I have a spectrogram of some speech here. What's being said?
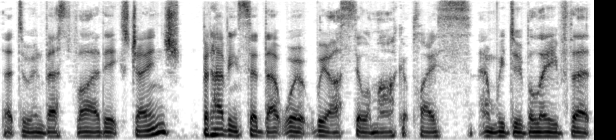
that do invest via the exchange. But having said that, we're, we are still a marketplace, and we do believe that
